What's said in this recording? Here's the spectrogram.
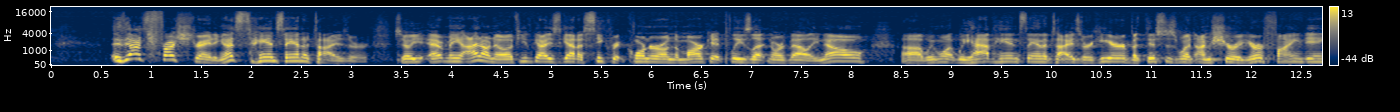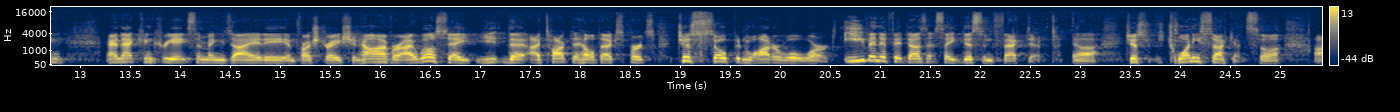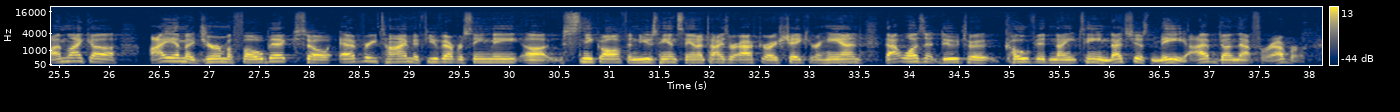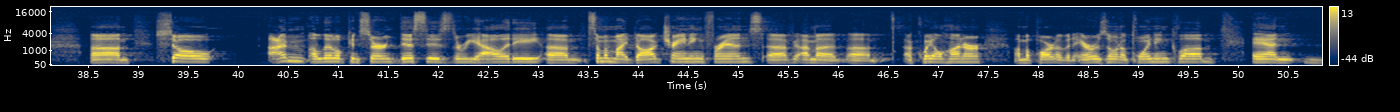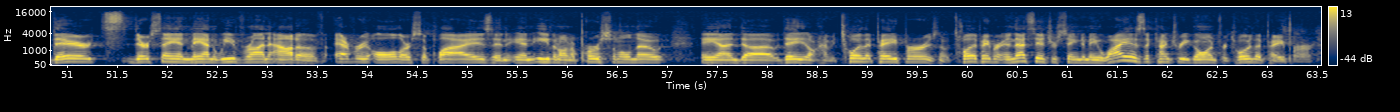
That's frustrating. That's hand sanitizer. So, I mean, I don't know if you guys got a secret corner on the market. Please let North Valley know. Uh, we want we have hand sanitizer here, but this is what I'm sure you're finding and that can create some anxiety and frustration. However, I will say that I talk to health experts, just soap and water will work, even if it doesn't say disinfectant. Uh, just 20 seconds. So I'm like a, I am a germophobic, so every time, if you've ever seen me uh, sneak off and use hand sanitizer after I shake your hand, that wasn't due to COVID 19. That's just me. I've done that forever. Um, so I'm a little concerned. This is the reality. Um, some of my dog training friends, uh, I'm a, um, a, quail hunter. I'm a part of an Arizona pointing club, and they're they're saying, "Man, we've run out of every all our supplies, and and even on a personal note, and uh, they don't have any toilet paper. There's no toilet paper, and that's interesting to me. Why is the country going for toilet paper?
